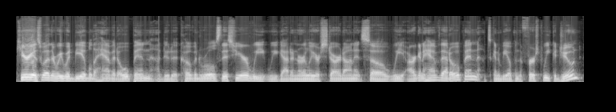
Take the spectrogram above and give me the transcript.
curious whether we would be able to have it open uh, due to COVID rules this year. We, we got an earlier start on it, so we are going to have that open. It's going to be open the first week of June.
